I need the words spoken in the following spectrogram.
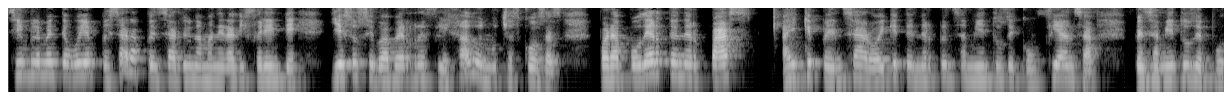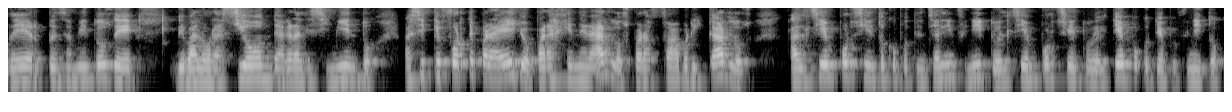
simplemente voy a empezar a pensar de una manera diferente y eso se va a ver reflejado en muchas cosas. Para poder tener paz, hay que pensar o hay que tener pensamientos de confianza, pensamientos de poder, pensamientos de, de, valoración, de agradecimiento. Así que fuerte para ello, para generarlos, para fabricarlos al 100% con potencial infinito, el 100% del tiempo con tiempo infinito.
